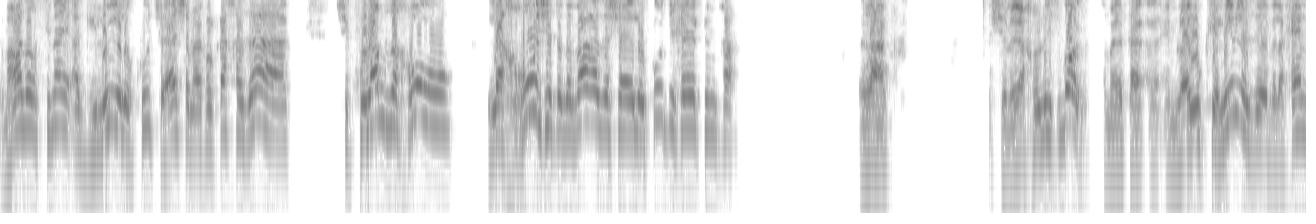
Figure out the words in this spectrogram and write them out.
במעמד הר סיני הגילוי אלוקות שהיה שם היה כל כך חזק, שכולם זכו לחוש את הדבר הזה שהאלוקות היא חלק ממך. רק שלא יכלו לסבול. זאת אומרת, הם לא היו כלים לזה, ולכן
